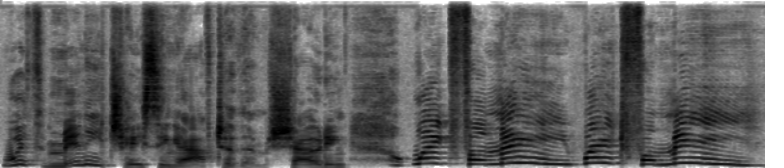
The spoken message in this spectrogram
with Minnie chasing after them, shouting, Wait for me! Wait for me!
